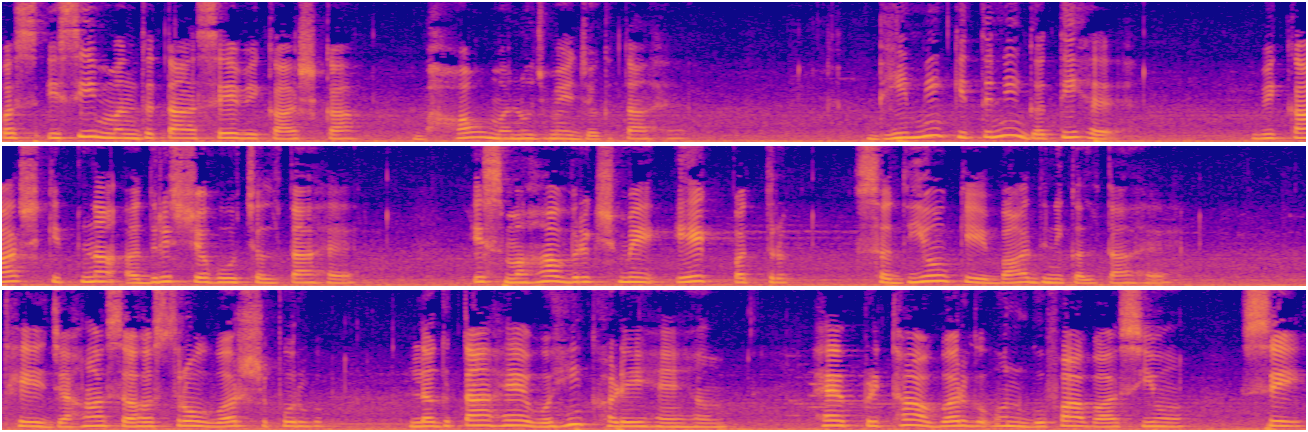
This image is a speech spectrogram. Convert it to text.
बस इसी मंदता से विकास का भाव मनुज में जगता है। धीमी कितनी गति है? विकास कितना अदृश्य हो चलता है। इस महावृक्ष में एक पत्र सदियों के बाद निकलता है। थे जहाँ सहस्रों वर्ष पूर्व लगता है वहीं खड़े हैं हम। है प्रथा वर्ग उन गुफावासियों से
